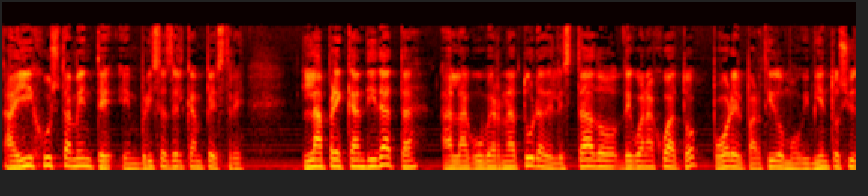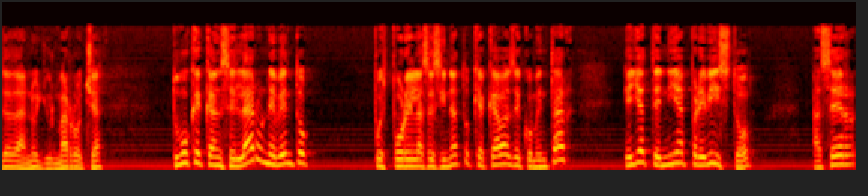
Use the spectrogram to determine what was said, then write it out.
ahí justamente en Brisas del Campestre, la precandidata a la gubernatura del estado de Guanajuato por el partido Movimiento Ciudadano, Yulma Rocha, tuvo que cancelar un evento pues por el asesinato que acabas de comentar ella tenía previsto hacer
